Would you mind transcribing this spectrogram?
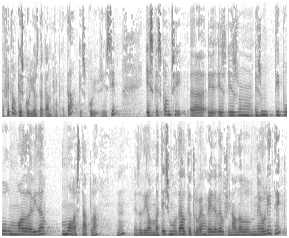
De fet, el que és curiós de Can Roqueta, que és curiosíssim, és que és com si eh, és, és, un, és un tipus, un mode de vida molt estable? És a dir, el mateix model que trobem gairebé al final del Neolític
